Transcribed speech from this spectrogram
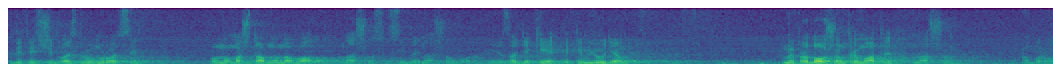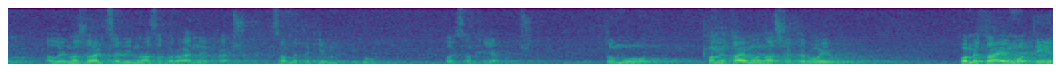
у 2022 році повномасштабну навалу нашого сусіда і нашого ворога. І завдяки таким людям ми продовжуємо тримати нашу оборону. Але, на жаль, ця війна забирає найкраще. Саме таким і був Олександр Якович. Тому пам'ятаємо наших героїв, пам'ятаємо тих,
